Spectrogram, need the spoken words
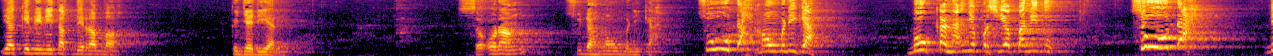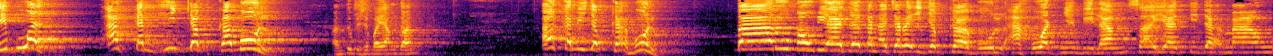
Yakin ini takdir Allah. Kejadian. Seorang sudah mau menikah. Sudah mau menikah. Bukan hanya persiapan itu. Sudah dibuat akan ijab kabul Antum bisa bayangkan? Akan ijab kabul. Baru mau diadakan acara ijab kabul, akhwatnya bilang, saya tidak mau.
